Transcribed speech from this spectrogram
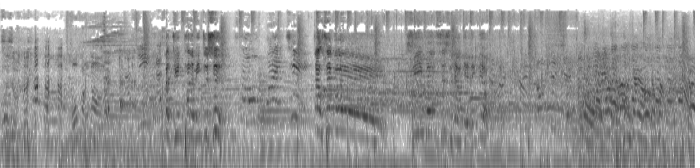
吃什么？投广告。冠军，他的名字是庆，掌声鼓励！七分四十秒点零六。小胖加油，小胖，小胖。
